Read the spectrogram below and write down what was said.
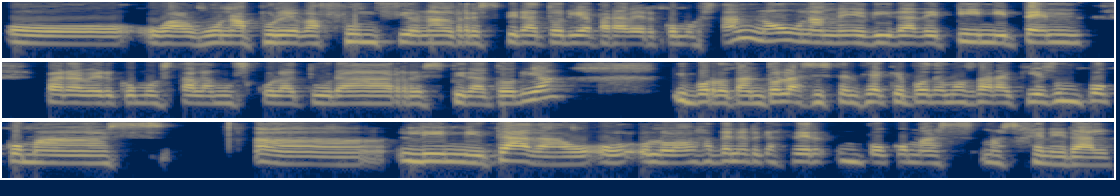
o, alguna prueba funcional respiratoria para ver cómo están, ¿no? Una medida de PIM y PEM para ver cómo está la musculatura respiratoria. Y por lo tanto, la asistencia que podemos dar aquí es un poco más ah, limitada o, lo vamos a tener que hacer un poco más general.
